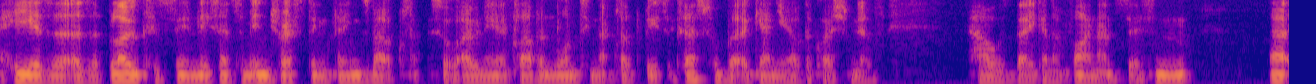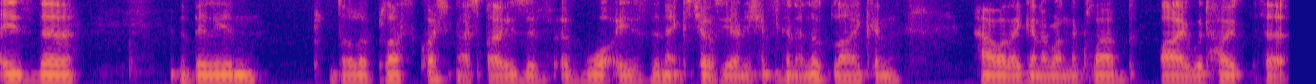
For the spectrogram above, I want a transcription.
he as a as a bloke has he said some interesting things about sort of owning a club and wanting that club to be successful. But again, you have the question of how are they going to finance this, and that is the the billion dollar plus question, I suppose, of of what is the next Chelsea ownership going to look like, and how are they going to run the club. I would hope that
